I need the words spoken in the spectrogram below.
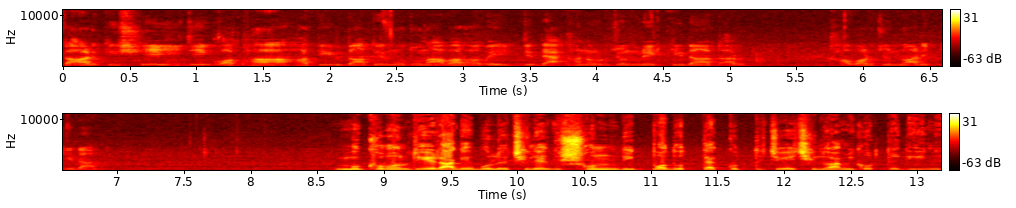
তার কি সেই যে কথা, হাতির দাঁতের মতন আবার হবে? যে দেখানোর জন্য একটি দাঁত আর খাওয়ার জন্য আরেকটি দাঁত? মুখ্যমন্ত্রী এর আগে বলেছিলেন, সন্দীপ পদত্যাগ করতে চেয়েছিল, আমি করতে দিইনি।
